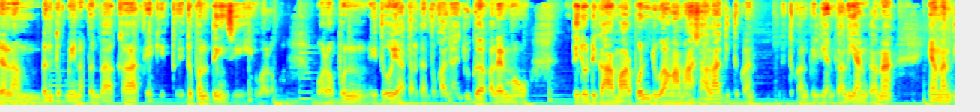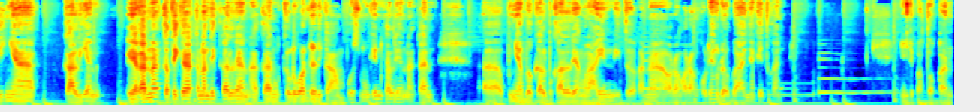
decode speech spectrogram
dalam bentuk minat dan bakat kayak gitu. Itu penting sih walau walaupun itu ya tergantung kalian juga. Kalian mau tidur di kamar pun juga nggak masalah gitu kan. Itu kan pilihan kalian karena yang nantinya kalian ya karena ketika nanti kalian akan keluar dari kampus mungkin kalian akan uh, punya bekal-bekal yang lain gitu. Karena orang-orang kuliah udah banyak gitu kan. Jadi patokan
